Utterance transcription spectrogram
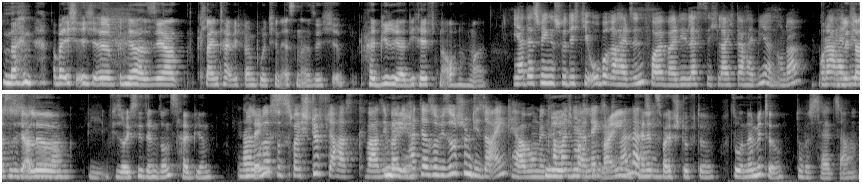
Nein, aber ich, ich äh, bin ja sehr kleinteilig beim Brötchenessen. Also ich äh, halbiere ja die Hälften auch nochmal. Ja, deswegen ist für dich die obere halt sinnvoll, weil die lässt sich leichter halbieren, oder? Oder Vielleicht halbierst lassen sich alle. So wie, wie soll ich sie denn sonst halbieren? Na, so, dass du zwei Stifte hast quasi, weil Nee. die hat ja sowieso schon diese Einkerbung, dann kann Nee, man die ja längs nein, keine zwei Stifte. So in der Mitte. Du bist seltsam.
